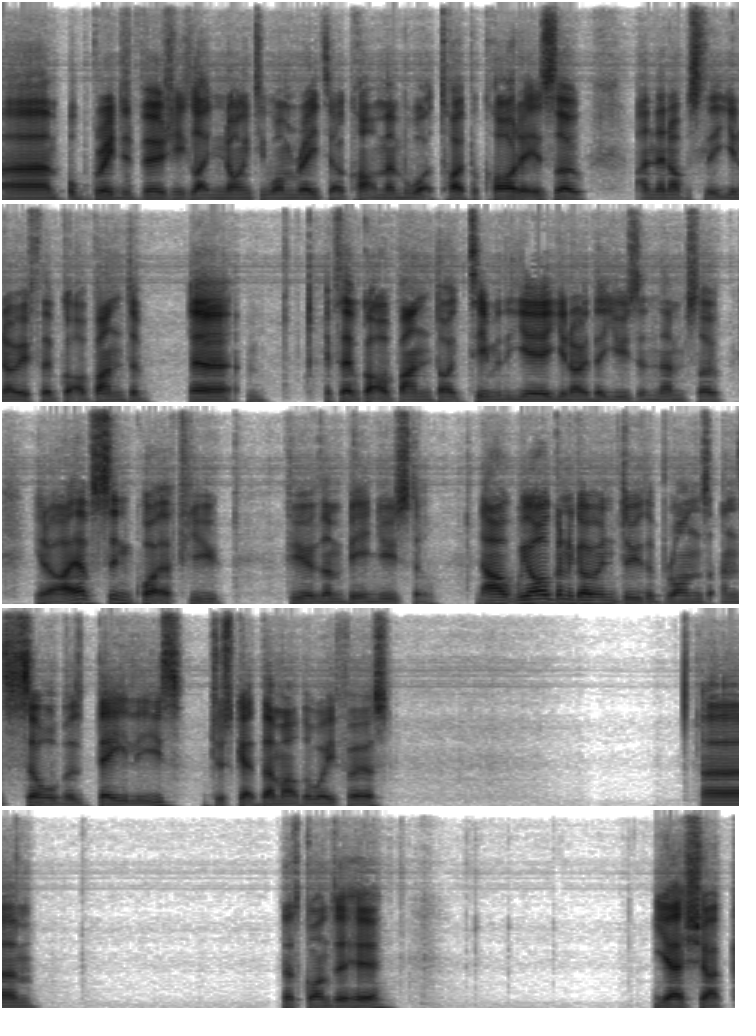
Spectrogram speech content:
um, upgraded version. He's like 91 rated. I can't remember what type of card it is, though. And then, obviously, you know, if they've got a Van de... Uh, if they've got a Van Dijk team of the year, you know, they're using them. So, you know, I have seen quite a few few of them being used still. Now, we are going to go and do the bronze and silvers dailies. Just get them out of the way first. Um, let's go on to here. Yeah, Shaq.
